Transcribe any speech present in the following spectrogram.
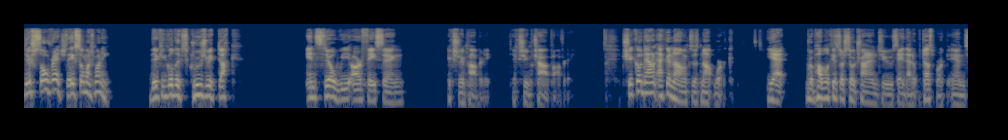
they're so rich. They have so much money. They can go like Scrooge McDuck. And still, we are facing extreme poverty, extreme child poverty. Trickle down economics does not work. Yet, Republicans are still trying to say that it does work and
